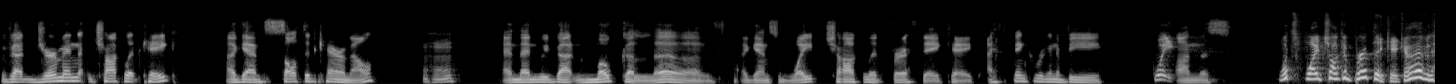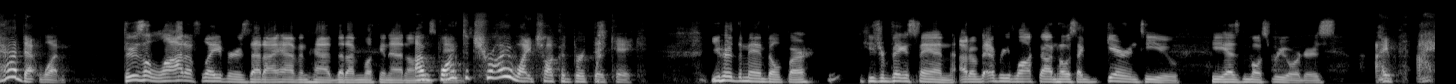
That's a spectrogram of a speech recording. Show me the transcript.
we've got German chocolate cake against salted caramel, hmm and then we've got mocha love against white chocolate birthday cake. I think we're gonna be Wait, on this. what's white chocolate birthday cake? I haven't had that one. There's a lot of flavors that I haven't had that I'm looking at on. I want page. to try white chocolate birthday cake. You heard the man built bar. He's your biggest fan out of every Locked On host. I guarantee you, he has the most reorders. I I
